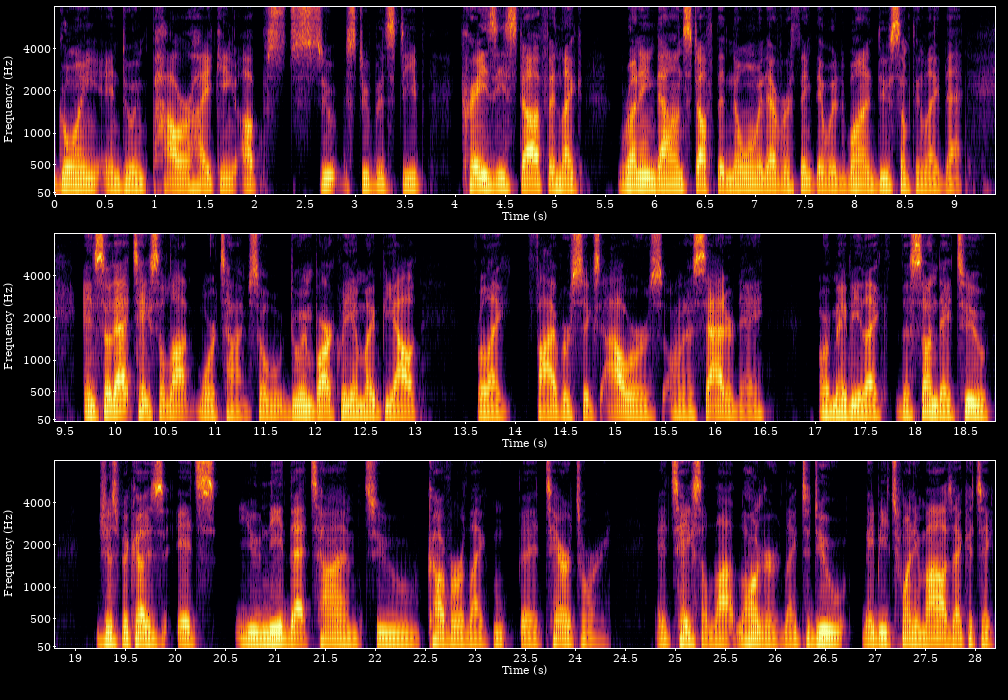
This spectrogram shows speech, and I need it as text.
going and doing power hiking up stu- stupid steep crazy stuff and like running down stuff that no one would ever think they would want to do something like that and so that takes a lot more time so doing barkley i might be out for like five or six hours on a saturday or maybe like the sunday too just because it's you need that time to cover like the territory it takes a lot longer. Like to do maybe 20 miles, that could take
